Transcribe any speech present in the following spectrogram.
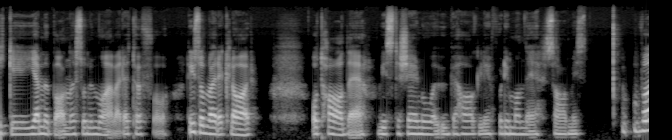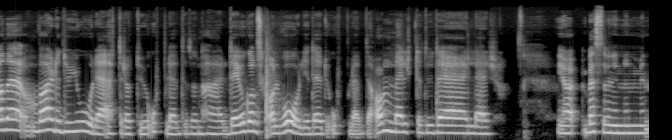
ikke hjemmebane, så nå må jeg være tøff og liksom være klar og ta det hvis det skjer noe ubehagelig fordi man er samisk. Hva, det, hva er det du gjorde etter at du opplevde den her Det er jo ganske alvorlig, det du opplevde. Anmeldte du det, eller Ja, bestevenninnen min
